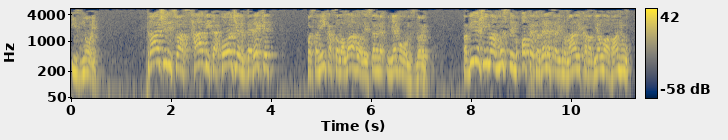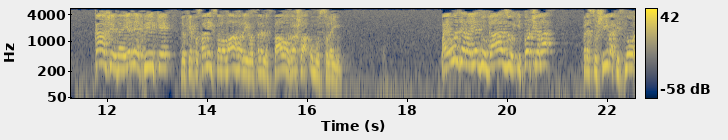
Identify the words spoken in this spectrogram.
i znoj. Tražili su ashabi također bereket poslanika sallallahu alaihi sallam u njegovom znoju. Pa vidiš ima muslim opet od Enesa ibn Malika radijallahu anhu, kaže da je jedne prilike dok je poslanik sallallahu alaihi wasallam spavao došla u Musulejim. Pa je uzela jednu gazu i počela presušivati sno,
